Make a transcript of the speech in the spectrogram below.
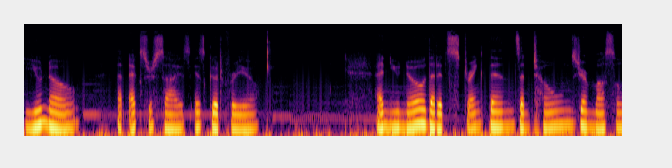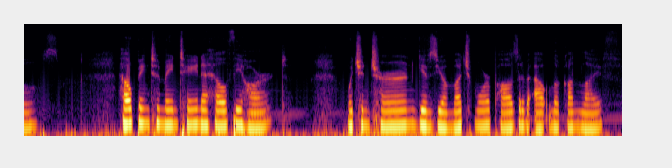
You know that exercise is good for you. And you know that it strengthens and tones your muscles, helping to maintain a healthy heart, which in turn gives you a much more positive outlook on life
